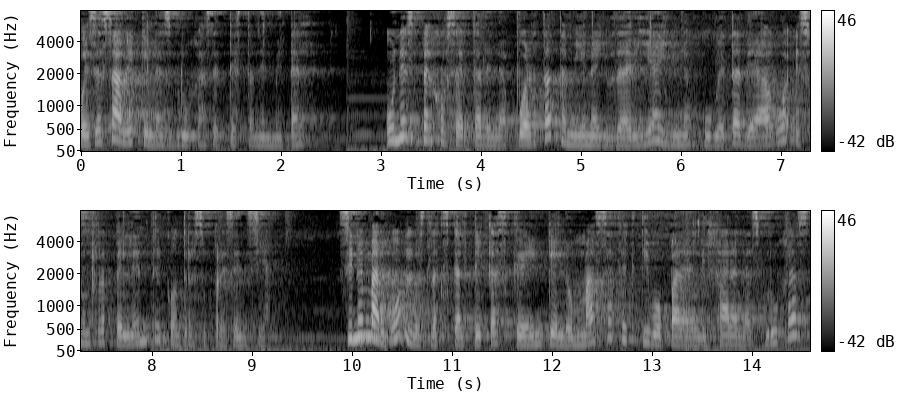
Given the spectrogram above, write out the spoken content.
pues se sabe que las brujas detestan el metal. Un espejo cerca de la puerta también ayudaría y una cubeta de agua es un repelente contra su presencia. Sin embargo, los tlaxcaltecas creen que lo más efectivo para alejar a las brujas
